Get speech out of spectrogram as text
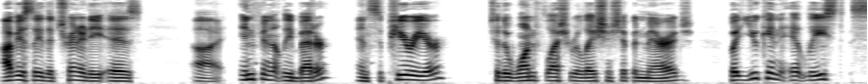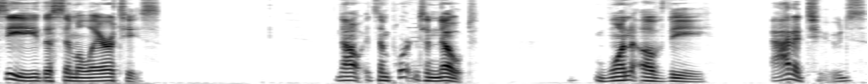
Obviously, the Trinity is uh, infinitely better and superior to the one flesh relationship in marriage, but you can at least see the similarities. Now, it's important to note one of the attitudes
